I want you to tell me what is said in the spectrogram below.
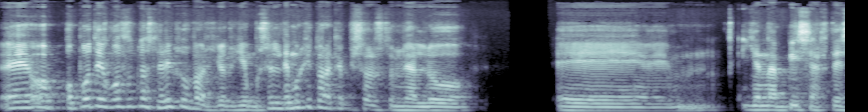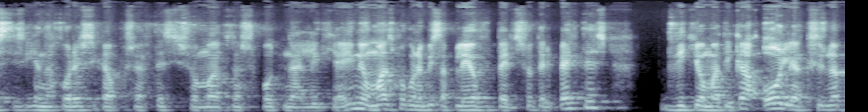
Ε, ο, οπότε εγώ θα το αστερίξω το βάρο για τον Γεμπουσέλ. Δεν μου έρχεται τώρα κάποιος άλλο στο μυαλό ε, για να μπει σε αυτές τις, για να χωρέσει κάπου σε αυτές τις ομάδες, να σου πω την αλήθεια. Είναι ομάδες που έχουν μπει στα playoff οι περισσότεροι παίκτες. Δικαιωματικά όλοι αξίζουν.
